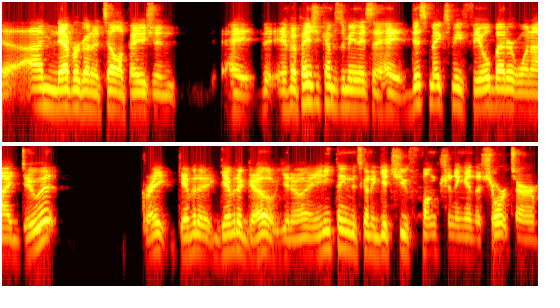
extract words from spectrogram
uh, I'm never going to tell a patient, hey, if a patient comes to me and they say, hey, this makes me feel better when I do it, great, give it a give it a go. You know, anything that's going to get you functioning in the short term.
